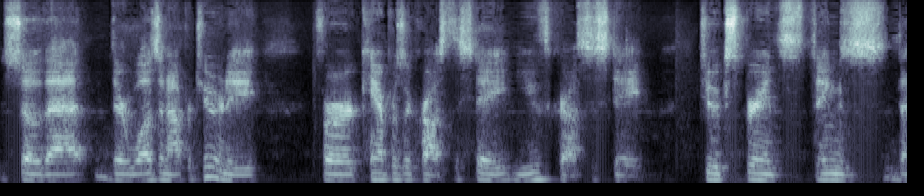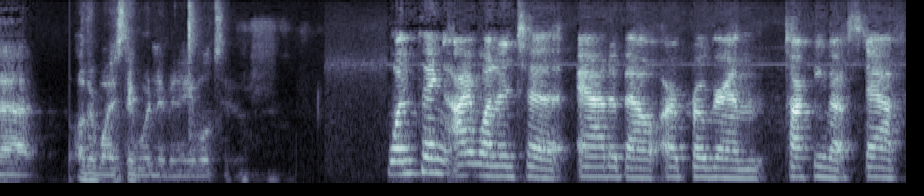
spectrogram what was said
so that there was an opportunity for campers across the state, youth across the state, to experience things that otherwise they wouldn't have been able to. One thing I wanted to add about our program, talking about staff,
